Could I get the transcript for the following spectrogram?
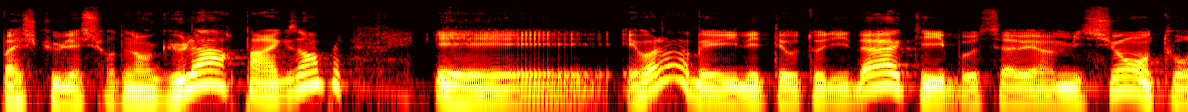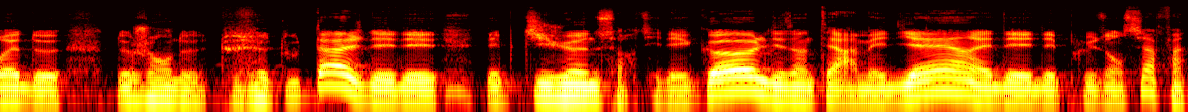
basculé sur de l'Angular par exemple. Et, et voilà ben il était autodidacte et il bossait une mission entouré de, de gens de, de, tout âge des, des, des, petits jeunes sortis d'école des intermédiaires et des, des plus anciens. Enfin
